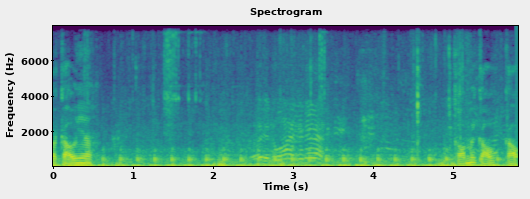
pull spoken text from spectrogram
ปลาเก๋าเนี่ยเออเดี๋ยวดูให้แค่เนี้ยเก๋าไม่เก๋าเก๋า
